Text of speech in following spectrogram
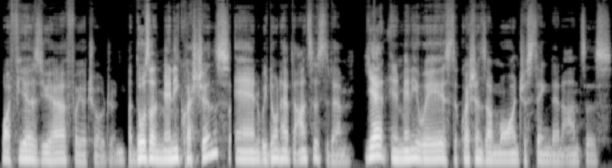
What fears do you have for your children? Uh, those are many questions, and we don't have the answers to them. Yet, in many ways, the questions are more interesting than answers.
